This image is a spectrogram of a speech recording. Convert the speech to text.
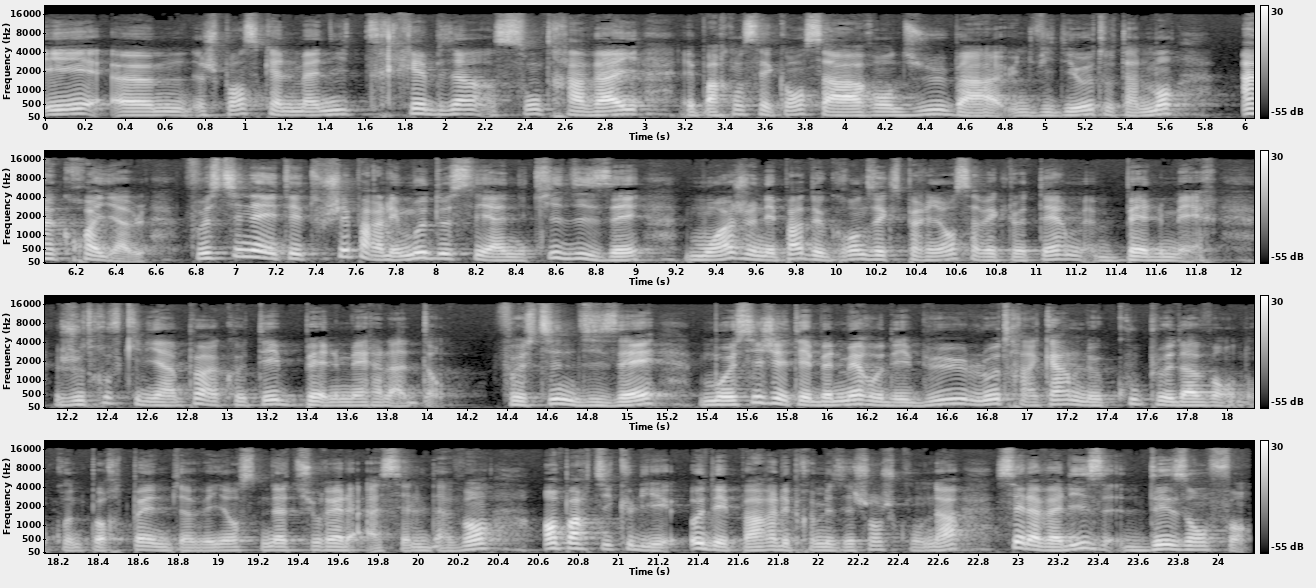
et euh, je pense qu'elle manie très bien son travail et par conséquent ça a rendu bah, une vidéo totalement incroyable. Faustine a été touchée par les mots d'Océane qui disait Moi, je n'ai pas de grandes expériences avec le terme belle-mère. Je trouve qu'il y a un peu un côté belle-mère là-dedans. Faustine disait Moi aussi j'étais belle-mère au début, l'autre incarne le couple d'avant, donc on ne porte pas une bienveillance naturelle à celle d'avant. En particulier au départ, les premiers échanges qu'on a, c'est la valise des enfants.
